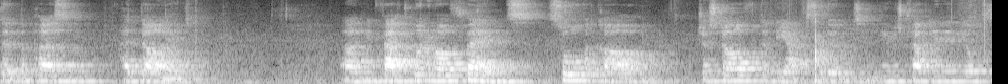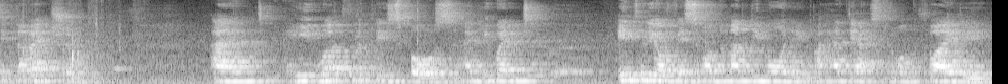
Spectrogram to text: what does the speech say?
that the person had died. Um, in fact, one of our friends saw the car just after the accident. He was travelling in the opposite direction. And he worked for the police force and he went into the office on the Monday morning. I had the accident on the Friday.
